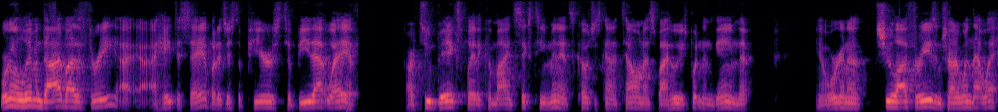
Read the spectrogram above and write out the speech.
we're going to live and die by the three. I, I, hate to say it, but it just appears to be that way. If our two bigs played a combined 16 minutes, coach is kind of telling us by who he's putting in the game that, you know, we're going to shoot a lot of threes and try to win that way.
